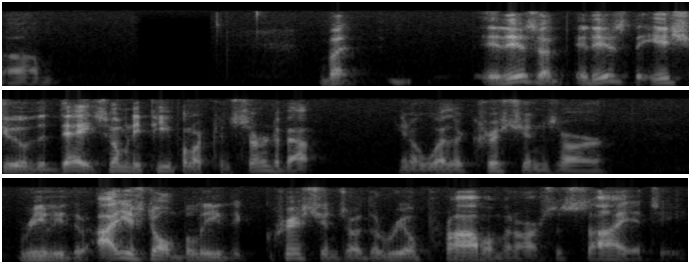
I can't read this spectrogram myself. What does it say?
Um, but it is a it is the issue of the day. So many people are concerned about, you know, whether Christians are really the. I just don't believe that Christians are the real problem in our society.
